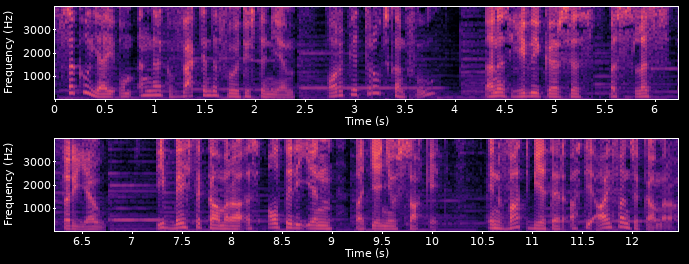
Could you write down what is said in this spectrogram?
Sukkel jy om indrukwekkende foto's te neem waarop jy trots kan voel? Dan is hierdie kursus beslis vir jou. Die beste kamera is altyd die een wat jy in jou sak het. En wat beter as die iPhone se kamera?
